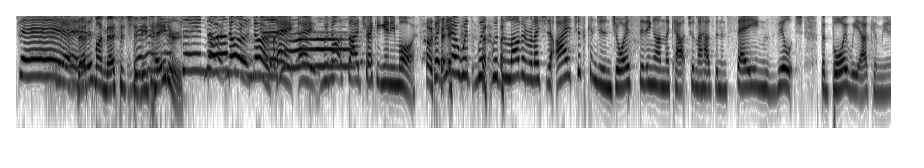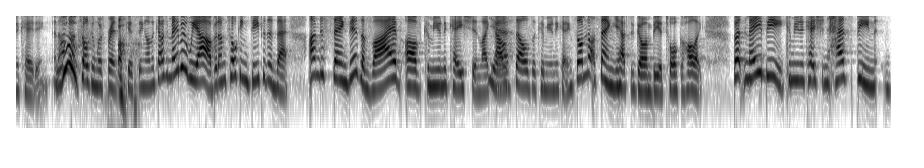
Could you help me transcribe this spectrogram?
best. That's my message to these when you haters. say no, no, no. Hey, hey, we're not sidetracking anymore. Okay. But you know, with, with with the love and relationship, I just can enjoy sitting on the couch with my husband and saying zilch. But boy, we are communicating. And I'm not talking we're French kissing on the couch. Maybe we are, but I'm talking deeper than that. I'm just saying there's a vibe of communication, like Yeah. our cells are communicating. So I'm not saying you have to go and be a talkaholic, but maybe communication has been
